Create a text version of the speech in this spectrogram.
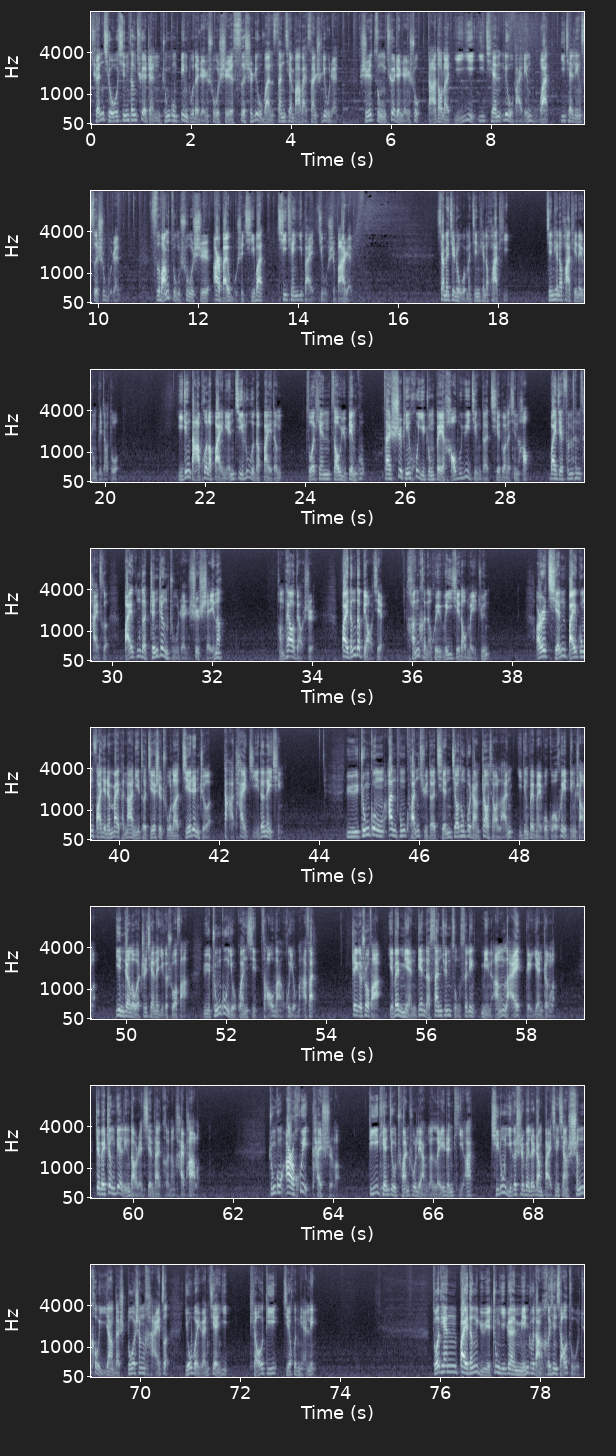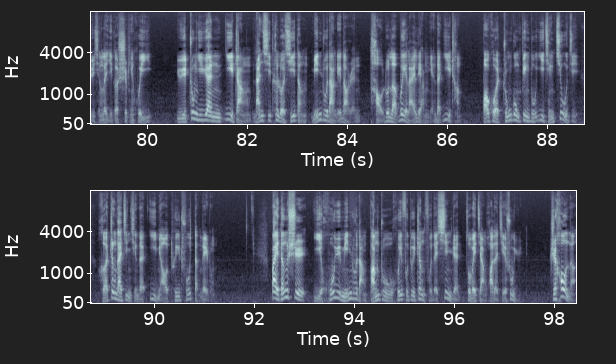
全球新增确诊中共病毒的人数是四十六万三千八百三十六人，使总确诊人数达到了一亿一千六百零五万一千零四十五人，死亡总数是二百五十七万七千一百九十八人。下面进入我们今天的话题，今天的话题内容比较多。已经打破了百年纪录的拜登，昨天遭遇变故，在视频会议中被毫不预警地切断了信号。外界纷纷猜测，白宫的真正主人是谁呢？蓬佩奥表示，拜登的表现很可能会威胁到美军。而前白宫发言人麦肯纳尼则揭示出了接任者打太极的内情。与中共暗通款曲的前交通部长赵小兰已经被美国国会盯上了。印证了我之前的一个说法，与中共有关系，早晚会有麻烦。这个说法也被缅甸的三军总司令敏昂莱给验证了。这位政变领导人现在可能害怕了。中共二会开始了，第一天就传出两个雷人提案，其中一个是为了让百姓像牲口一样的多生孩子，有委员建议调低结婚年龄。昨天，拜登与众议院民主党核心小组举行了一个视频会议，与众议院议长南希·佩洛西等民主党领导人讨论了未来两年的议程，包括中共病毒疫情救济和正在进行的疫苗推出等内容。拜登是以呼吁民主党帮助恢复对政府的信任作为讲话的结束语。之后呢，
